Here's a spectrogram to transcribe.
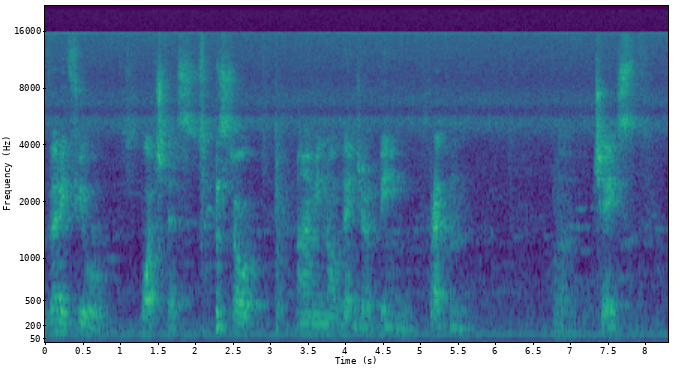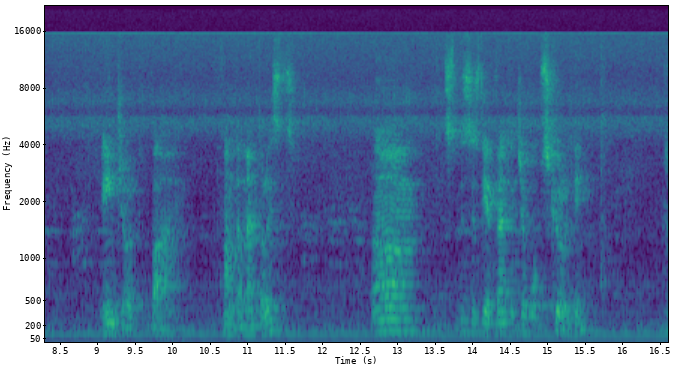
very few watch this. so I'm in no danger of being threatened, uh, chased, injured by fundamentalists. Um, this is the advantage of obscurity. Uh,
